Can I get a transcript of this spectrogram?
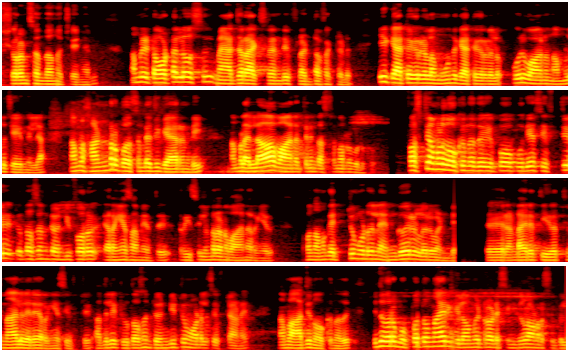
അഷുറൻസ് എന്താണെന്ന് വെച്ച് കഴിഞ്ഞാൽ നമ്മൾ ഈ total loss major accident flood affected ഈ കാറ്റഗറികളിലെ മൂന്ന് കാറ്റഗറികളിൽ ഒരു വാഹനം നമ്മൾ ചെയ്യുന്നില്ല. നമ്മൾ ഹൺഡ്രഡ് പെർസെന്റേജ് ഗ്യാരണ്ടി നമ്മൾ എല്ലാ വാഹനത്തിനും കസ്റ്റമറിന് കൊടുക്കും. ഫസ്റ്റ് നമ്മൾ നോക്കുന്നത് ഇപ്പോൾ പുതിയ Swift two thousand twenty four ഇറങ്ങിയ സമയത്ത് ത്രീ സിലിണ്ടറാണ് വാഹനം ഇറങ്ങിയത്. അപ്പോൾ നമുക്ക് ഏറ്റവും കൂടുതൽ എൻക്വയറി ഉള്ളൊരു വണ്ടി രണ്ടായിരത്തി ഇരുപത്തിനാല് വരെ ഇറങ്ങിയ സ്വിഫ്റ്റ് അതിൽ two thousand twenty two model Swift ആണ് നമ്മൾ ആദ്യം നോക്കുന്നത്. ഇത് വെറും മുപ്പത്തൊന്നായിരം കിലോമീറ്ററോടെ സിംഗിൾ ഓണർഷിപ്പിൽ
